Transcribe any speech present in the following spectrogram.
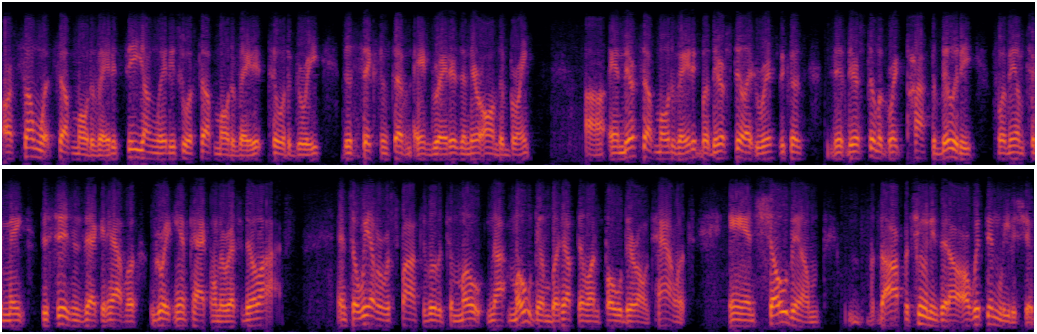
are somewhat self-motivated, see young ladies who are self-motivated to a degree, they're sixth and seventh, eighth graders, and they're on the brink. Uh, and they're self-motivated, but they're still at risk because there- there's still a great possibility for them to make decisions that could have a great impact on the rest of their lives. And so we have a responsibility to mold, not mold them, but help them unfold their own talents and show them the opportunities that are within leadership.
